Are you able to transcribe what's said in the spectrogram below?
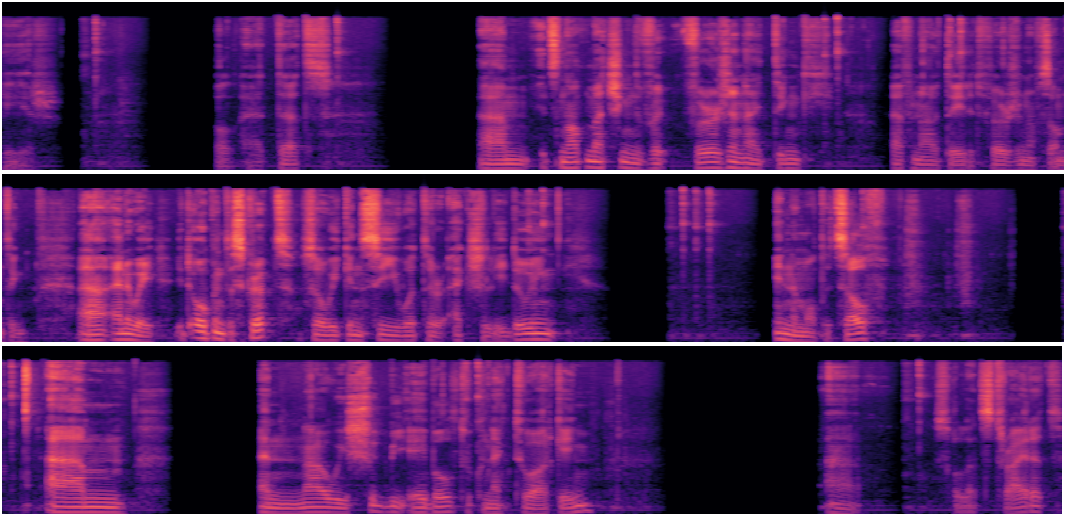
Here, I'll add that. Um, it's not matching the version, I think I have an outdated version of something. Uh, anyway, it opened the script, so we can see what they're actually doing in the mod itself. Um, and now we should be able to connect to our game. Uh, so let's try that.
